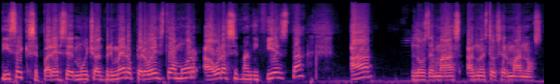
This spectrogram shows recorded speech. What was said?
Dice que se parece mucho al primero, pero este amor ahora se manifiesta a los demás, a nuestros hermanos.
